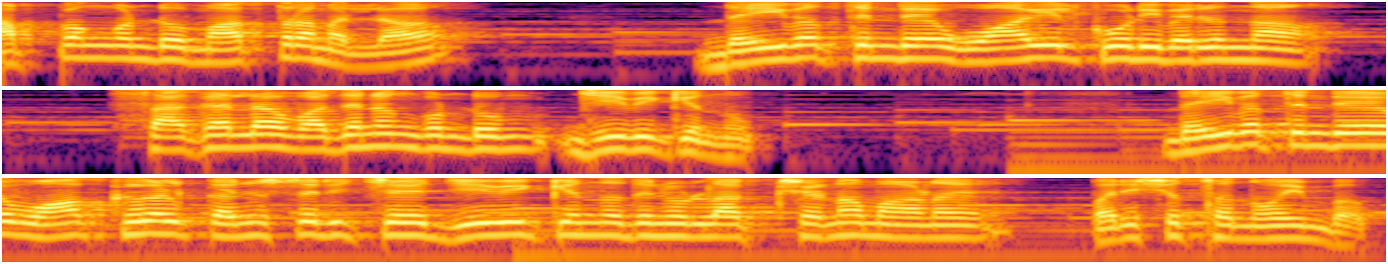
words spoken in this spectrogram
അപ്പം കൊണ്ട് മാത്രമല്ല ദൈവത്തിന്റെ വായിൽ കൂടി വരുന്ന സകല വചനം കൊണ്ടും ജീവിക്കുന്നു. ദൈവത്തിന്റെ വാക്കുകൾക്കനുസരിച്ച് ജീവിക്കുന്നതിനുള്ള ക്ഷണമാണ് പരിശുദ്ധ നോയിമ്പ്.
